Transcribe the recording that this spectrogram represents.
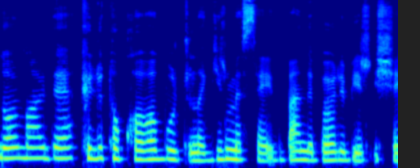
Normalde Plüto Kova burcuna girmeseydi ben de böyle bir işe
